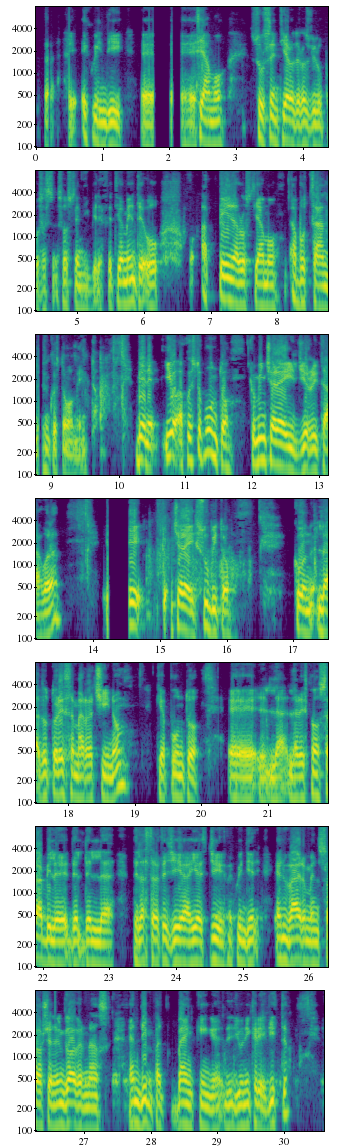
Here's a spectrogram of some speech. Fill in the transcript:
e, e quindi eh, eh, siamo sul sentiero dello sviluppo sostenibile, effettivamente o appena lo stiamo abbozzando in questo momento. Bene, io a questo punto comincerei il giro di tavola e comincerei subito con la dottoressa Marracino, che appunto è la, la responsabile del, del, della strategia ESG, quindi Environment, Social and Governance and Impact Banking di Unicredit,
